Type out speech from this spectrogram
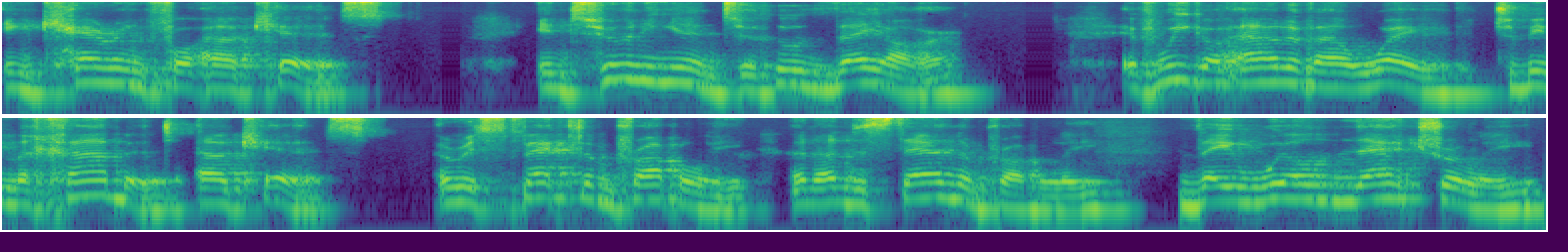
in caring for our kids, in tuning in to who they are, if we go out of our way to be mechabed our kids and respect them properly and understand them properly, they will naturally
